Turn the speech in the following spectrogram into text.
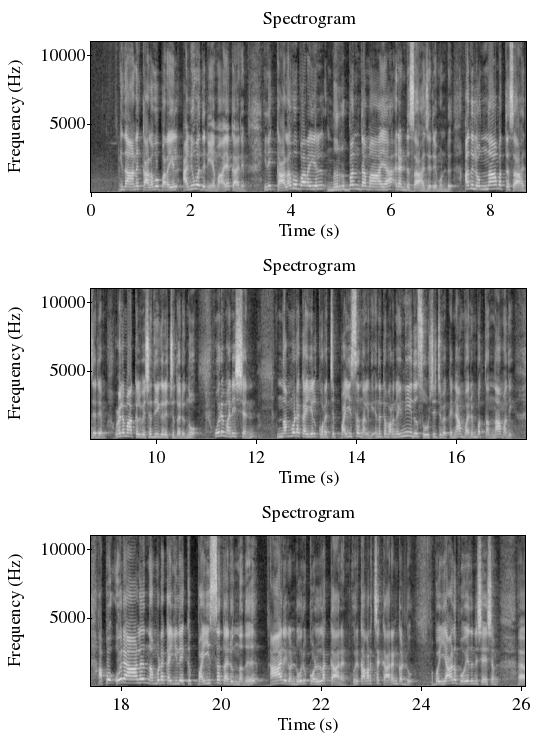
ഇതാണ് കളവ് പറയൽ അനുവദനീയമായ കാര്യം. ഇനി കളവ് പറയൽ നിർബന്ധമായ രണ്ട് സാഹചര്യമുണ്ട്. അതിലൊന്നാമത്തെ സാഹചര്യം ഉലമാക്കൽ വിശദീകരിച്ചു തരുന്നു. ഒരു മനുഷ്യൻ നമ്മുടെ കയ്യിൽ കുറച്ച് പൈസ നൽകി. എന്നിട്ട് പറഞ്ഞു ഇനി ഇത് സൂക്ഷിച്ചു വെക്ക് ഞാൻ വരുമ്പോൾ തന്നാൽ മതി. അപ്പോൾ ഒരാൾ നമ്മുടെ കയ്യിലേക്ക് പൈസ തരുന്നത് ആര് കണ്ടു? ഒരു കൊള്ളക്കാരൻ ഒരു കവർച്ചക്കാരൻ കണ്ടു. അപ്പോൾ ഇയാൾ പോയതിന് ശേഷം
